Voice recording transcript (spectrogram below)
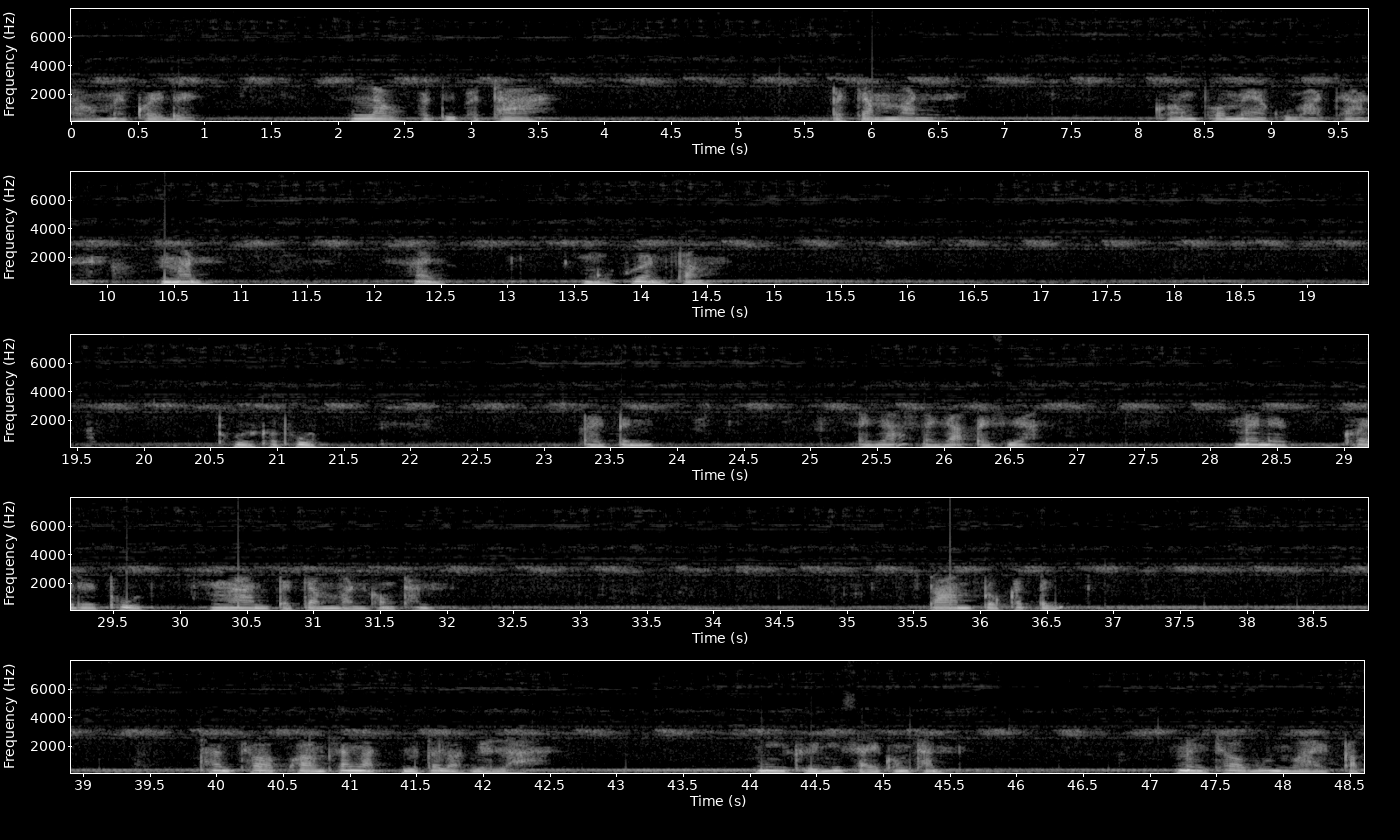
เราไม่ค่อยได้เล่าปฏิปทา ประจำวัน ของพ่อแม่ครูบาอาจารย์มั่น ให้หมู่เพื่อนฟัง พูดก็พูด ไปเป็นระยะระยะไปเสีย ไม่ได้ค่อยได้พูด งานประจำวันของท่าน ตามปกติ ท่านชอบความสงัดอยู่ตลอดเวลา นี่คือนิสัยของท่าน ไม่ชอบวุ่นวายกับ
